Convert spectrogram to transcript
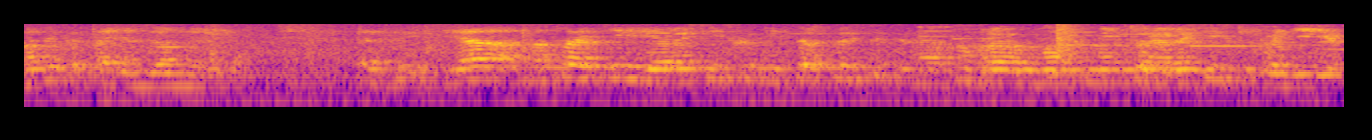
Мене питання до Андрія. Е, Я на сайті Російського міністерства юстиції на основі моніторю російських водіїв.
